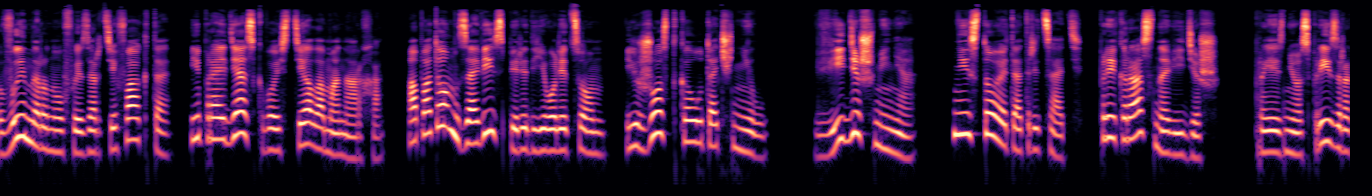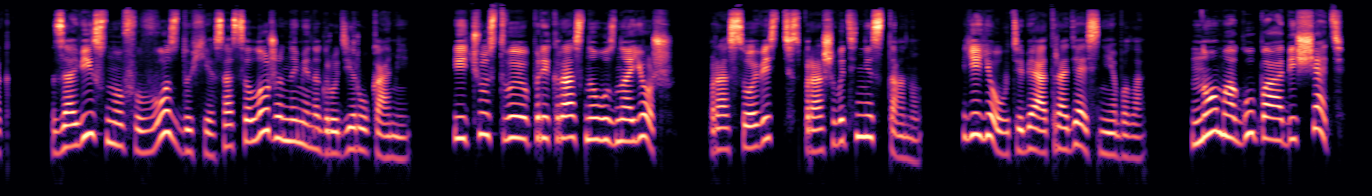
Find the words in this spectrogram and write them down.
вынырнув из артефакта и пройдя сквозь тело монарха. А потом завис перед его лицом и жестко уточнил. «Видишь меня?» «Не стоит отрицать. Прекрасно видишь», — произнес призрак, зависнув в воздухе со сложенными на груди руками. «И чувствую, прекрасно узнаешь. Про совесть спрашивать не стану. Ее у тебя отродясь не было. Но могу пообещать,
